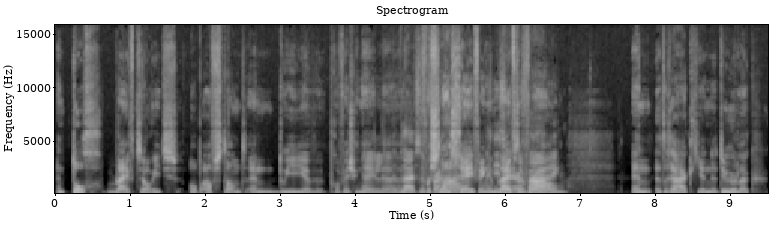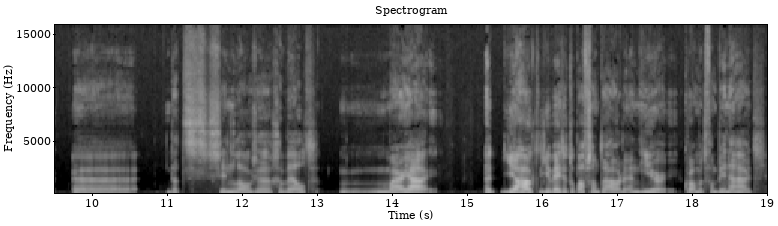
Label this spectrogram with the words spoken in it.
En toch blijft zoiets op afstand en doe je je professionele verslaggeving. Het blijft een, verhaal. En het raakt je natuurlijk, dat zinloze geweld. Maar ja, het, je, houdt, je weet het op afstand te houden. En hier kwam het van binnenuit.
